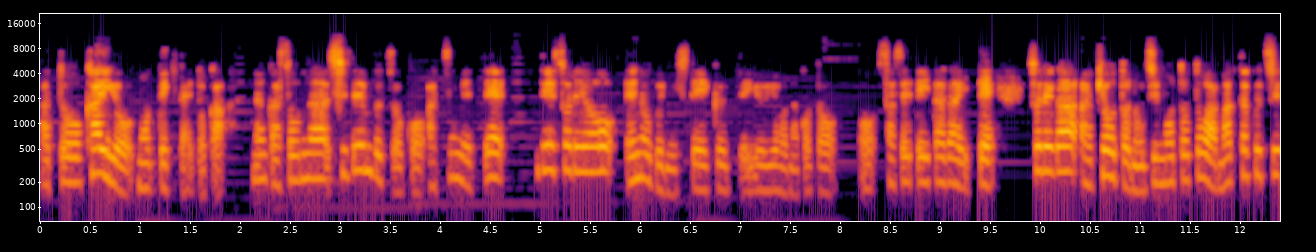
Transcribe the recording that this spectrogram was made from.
あと貝を持ってきたりとか、なんかそんな自然物をこう集めて、で、それを絵の具にしていくっていうようなことをさせていただいて、それが京都の地元とは全く違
